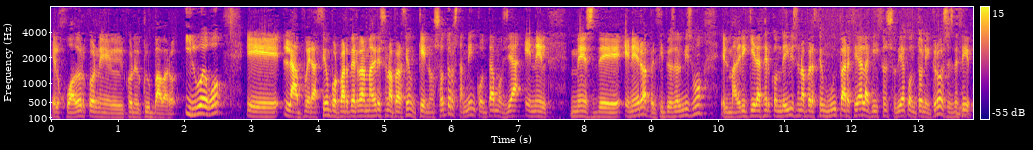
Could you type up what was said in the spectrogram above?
el jugador con el, con el club bávaro. Y luego, eh, la operación por parte del Real Madrid es una operación que nosotros también contamos ya en el mes de enero, a principios del mismo, el Madrid quiere hacer con Davis una operación muy parecida a la que hizo en su día con Tony Cross, es decir,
